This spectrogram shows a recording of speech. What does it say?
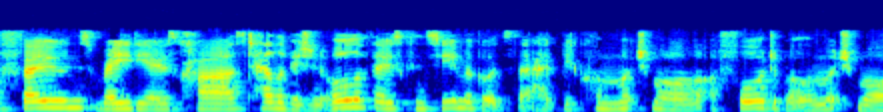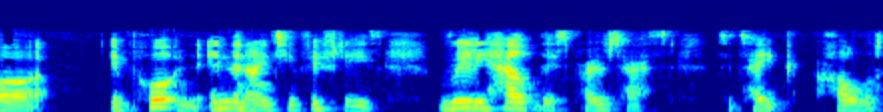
phones, radios, cars, television, all of those consumer goods that had become much more affordable and much more important in the 1950s really helped this protest to take hold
